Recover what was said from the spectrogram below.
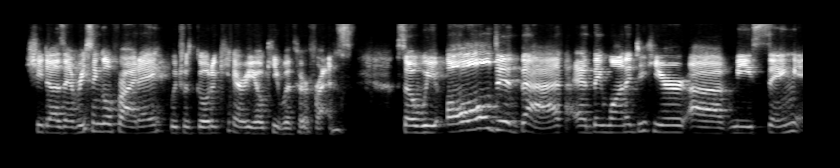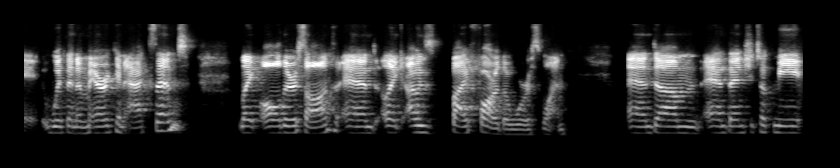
she does every single Friday, which was go to karaoke with her friends. So we all did that, and they wanted to hear uh, me sing with an American accent, like all their songs. And like I was by far the worst one. And um, and then she took me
